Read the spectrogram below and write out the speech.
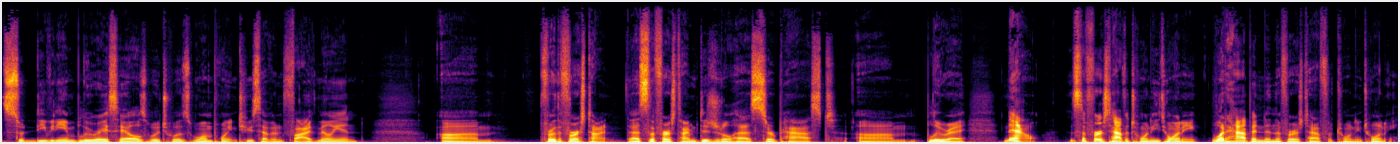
DVD and Blu-ray sales which was 1.275 million um for the first time. That's the first time digital has surpassed um Blu-ray. Now, it's the first half of 2020. What happened in the first half of 2020?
